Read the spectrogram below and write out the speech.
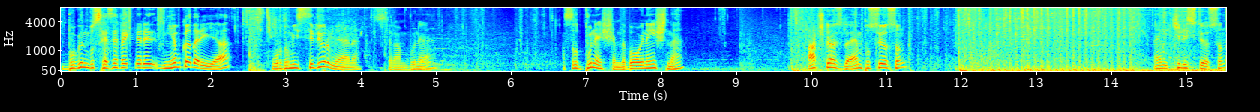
Bugün bu ses efektleri niye bu kadar iyi ya? Vurduğumu hissediyorum yani. Selam bu ne? Asıl bu ne şimdi? Bu oynayış ne? Aç gözlü. Hem pusuyorsun. Hem kill istiyorsun.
